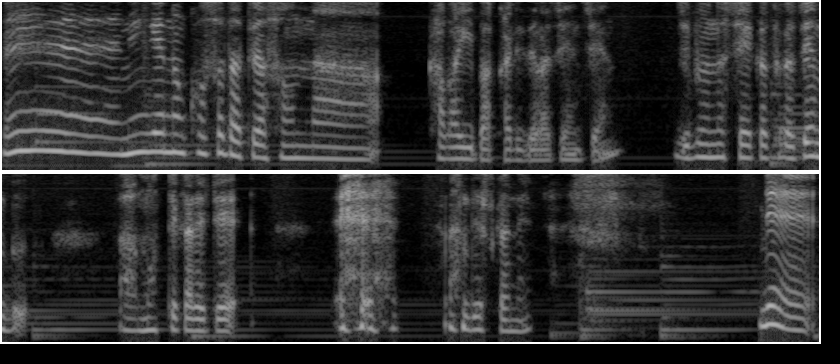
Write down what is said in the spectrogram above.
えー、人間の子育てはそんな可愛いばかりでは全然。自分の生活が全部あ持ってかれて、何ですかね。で、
